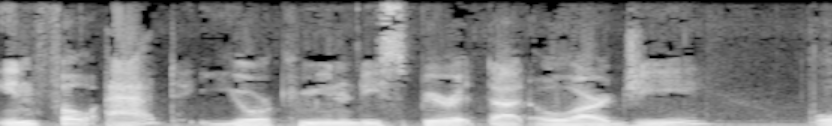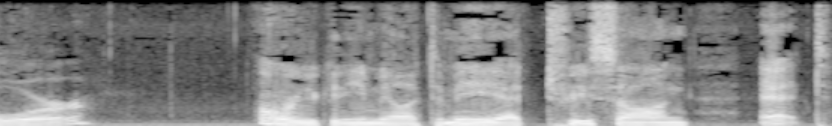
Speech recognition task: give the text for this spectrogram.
info at yourcommunityspirit.org or or you can email it to me at treesong at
